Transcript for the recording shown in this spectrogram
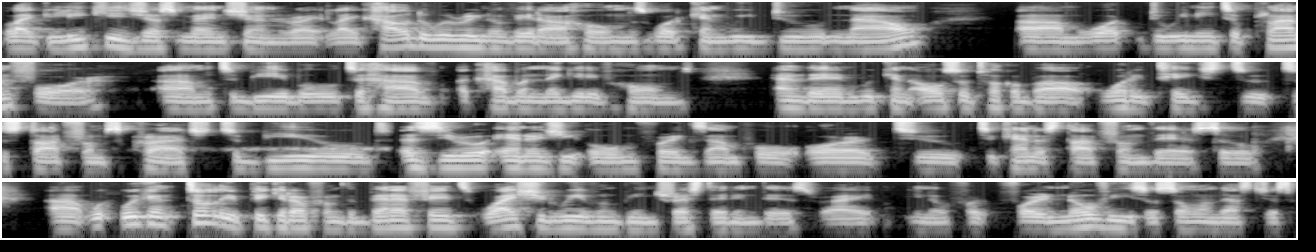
like Leaky just mentioned, right? Like, how do we renovate our homes? What can we do now? Um, what do we need to plan for um, to be able to have a carbon negative home? And then we can also talk about what it takes to, to start from scratch to build a zero energy home, for example, or to, to kind of start from there. So uh, we, we, can totally pick it up from the benefits. Why should we even be interested in this, right? You know, for, for a novice or someone that's just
